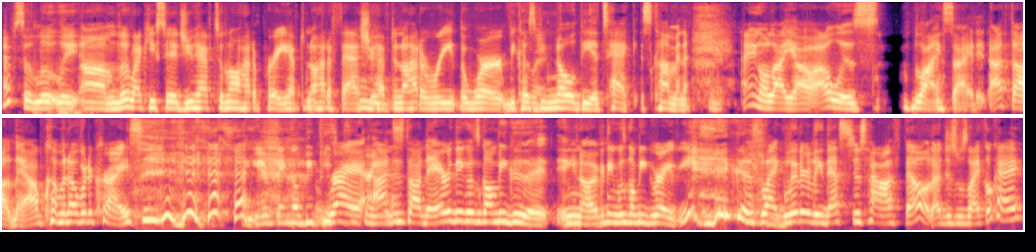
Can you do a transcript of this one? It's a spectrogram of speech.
Absolutely. Um, look, like you said, you have to know how to pray. You have to know how to fast. You have to know how to read the word because you know the attack is coming. I ain't gonna lie, y'all. I was blindsided. I thought that I'm coming over to Christ. everything gonna be right. I just thought that everything was gonna be good. You know, everything was gonna be gravy. Because like literally, that's just how I felt. I just was like, okay,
